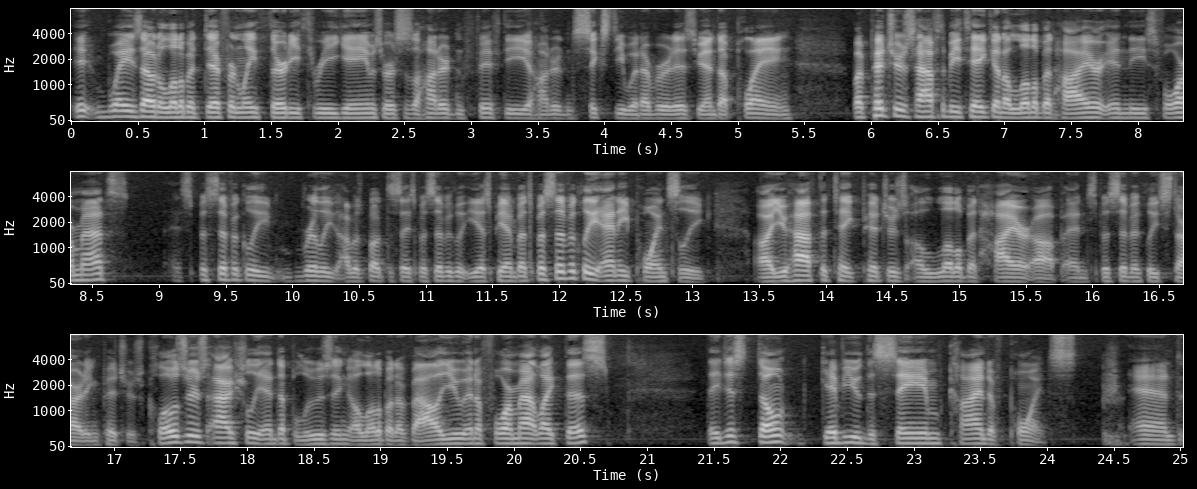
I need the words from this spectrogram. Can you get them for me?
it weighs out a little bit differently 33 games versus 150 160 whatever it is you end up playing. But pitchers have to be taken a little bit higher in these formats specifically really i was about to say specifically espn but specifically any points league. Uh, you have to take pitchers a little bit higher up and specifically starting pitchers. Closers actually end up losing a little bit of value in a format like this. They just don't give you the same kind of points and,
